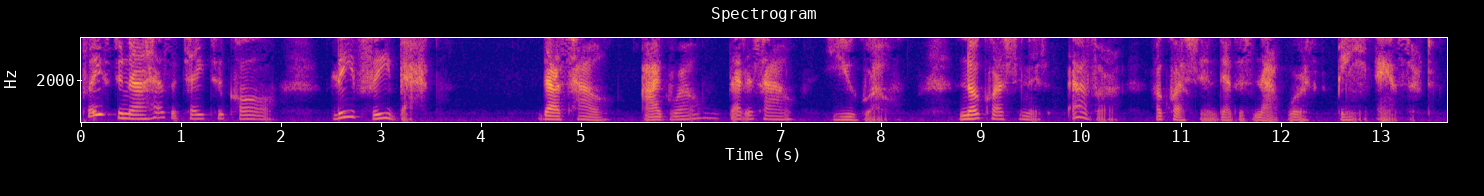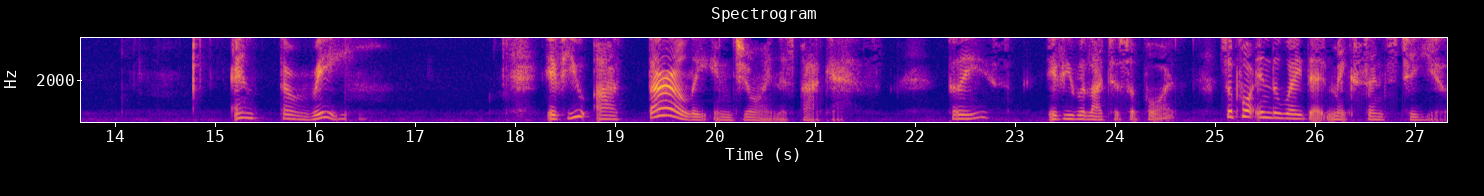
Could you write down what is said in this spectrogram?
please do not hesitate to call, leave feedback. That's how I grow. That is how you grow. No question is ever a question that is not worth being answered. And three, if you are thoroughly enjoying this podcast, please, if you would like to support, support in the way that makes sense to you.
